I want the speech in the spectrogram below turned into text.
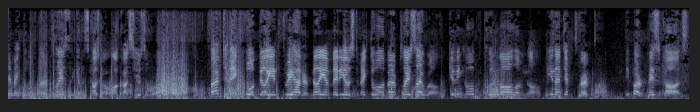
and make the world a better place and get this cause going all across use the world. If I have to make 4 billion, 300 million videos to make the world a better place, I will. Giving hope, including all, loving all. Being that difference for everyone. Be part of an amazing cause.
